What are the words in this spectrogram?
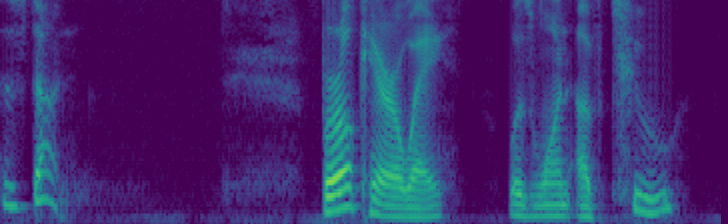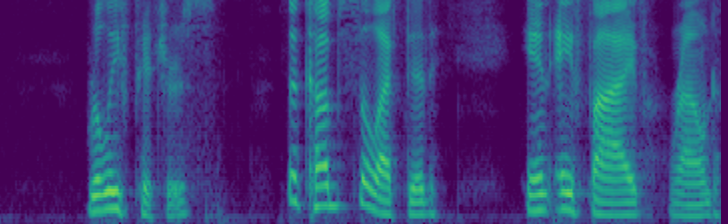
has done. Burl Carraway was one of two relief pitchers the Cubs selected in a five round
